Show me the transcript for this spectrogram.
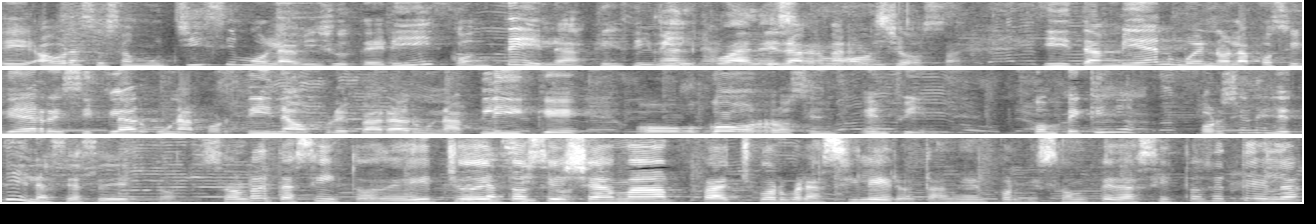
eh, ahora se usa muchísimo la billutería con tela, que es divina, Tal cual, que es queda hermoso. maravillosa. Y también, bueno, la posibilidad de reciclar una cortina o preparar un aplique o gorros, en, en fin. Con pequeñas porciones de tela se hace esto. Son retacitos, de hecho esto se llama patchwork brasilero también, porque son pedacitos de tela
